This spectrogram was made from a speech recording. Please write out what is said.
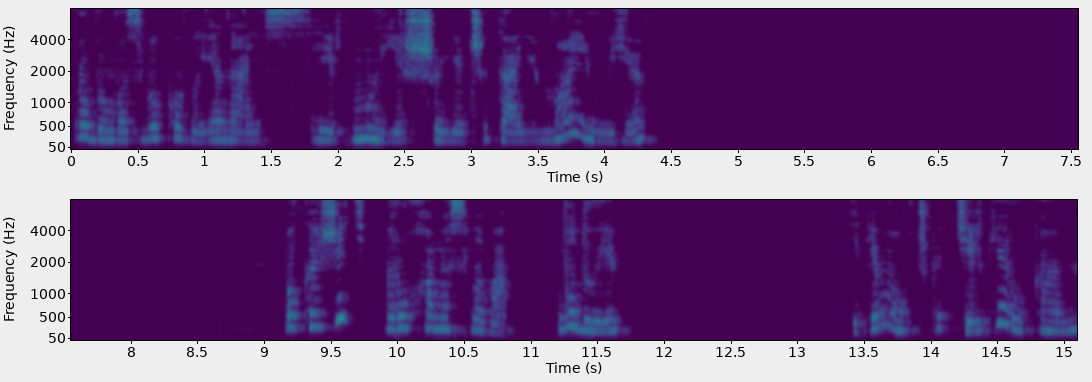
Робимо звуковий аналіз слів миє, шиє, читає, малює. Покажіть рухами слова. Будує. Тільки мовчки, тільки руками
